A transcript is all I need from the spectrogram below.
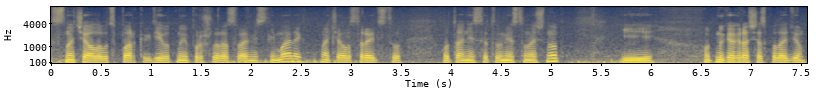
Сначала вот с парка, где вот мы в прошлый раз с вами снимали начало строительства, вот они с этого места начнут. И вот мы как раз сейчас подойдем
